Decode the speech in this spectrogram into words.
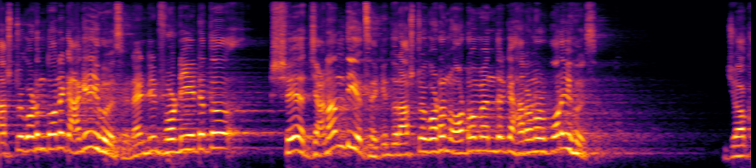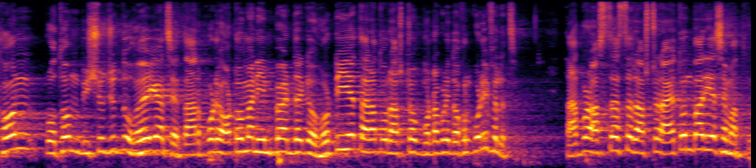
রাষ্ট্র গঠন তো অনেক আগেই হয়েছে। নাইনটিন ফর্টি এইটে তো সে জানান দিয়েছে, কিন্তু রাষ্ট্র গঠন অটোম্যানদেরকে হারানোর পরেই হয়েছে। যখন প্রথম বিশ্বযুদ্ধ হয়ে গেছে, তারপরে অটোম্যান এম্পায়ারদেরকে হটিয়ে তারা তো রাষ্ট্র মোটামুটি দখল করেই ফেলেছে। তারপর আস্তে আস্তে রাষ্ট্রের আয়তন বাড়িয়েছে মাত্র।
